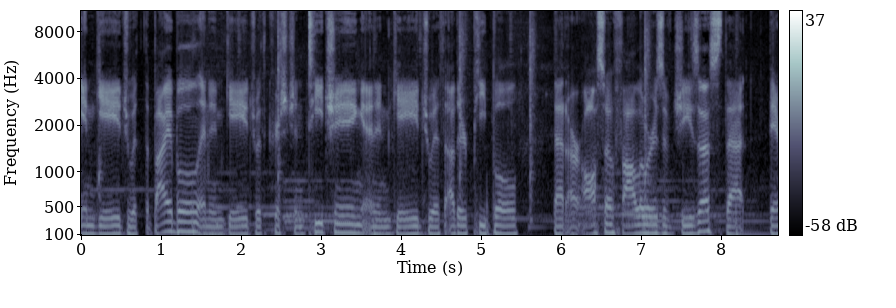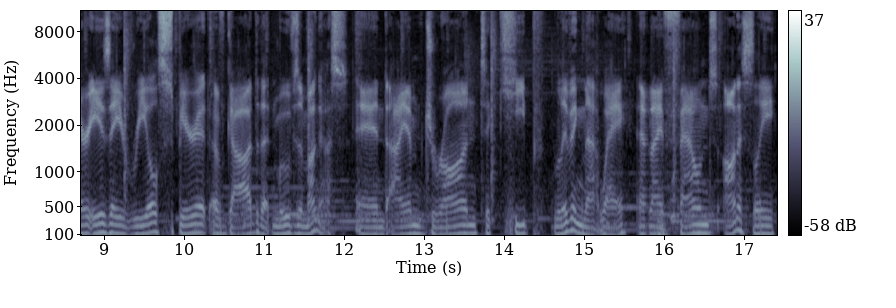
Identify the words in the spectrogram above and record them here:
engage with the Bible and engage with Christian teaching and engage with other people that are also followers of Jesus that there is a real spirit of God that moves among us. And I am drawn to keep living that way. And I've found, honestly,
